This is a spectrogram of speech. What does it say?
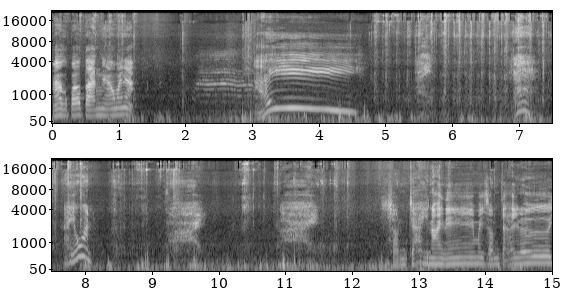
เอากระเป๋าตังค์เนี่ยเอาไหมเนี่ยไอ้ไอ้ไอ้อ้วนไอ้ไอ้สนใจหน่อยแน่ไม่สนใจเลย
